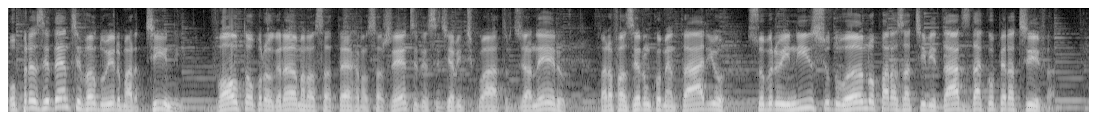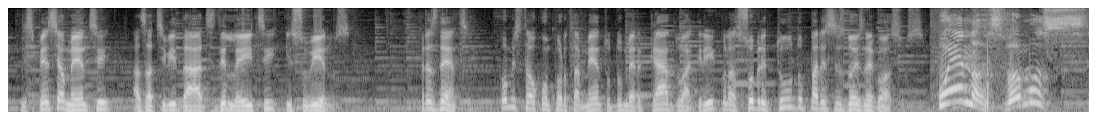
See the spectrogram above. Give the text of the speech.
O presidente Vanduir Martini volta ao programa Nossa Terra, Nossa Gente, desse dia 24 de janeiro, para fazer um comentário sobre o início do ano para as atividades da cooperativa, especialmente as atividades de leite e suínos. Presidente, como está o comportamento do mercado agrícola, sobretudo para esses dois negócios? Buenos, vamos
